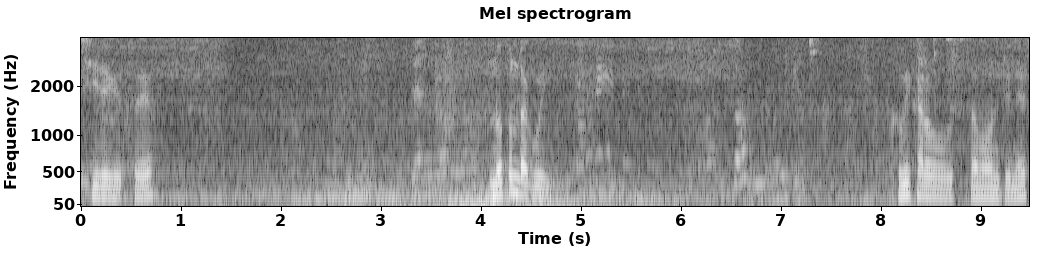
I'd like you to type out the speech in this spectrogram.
ছিঁড়ে গেছে। নতুনটা কই? খুবই খারাপ অবস্থা মাউন্টেনের।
